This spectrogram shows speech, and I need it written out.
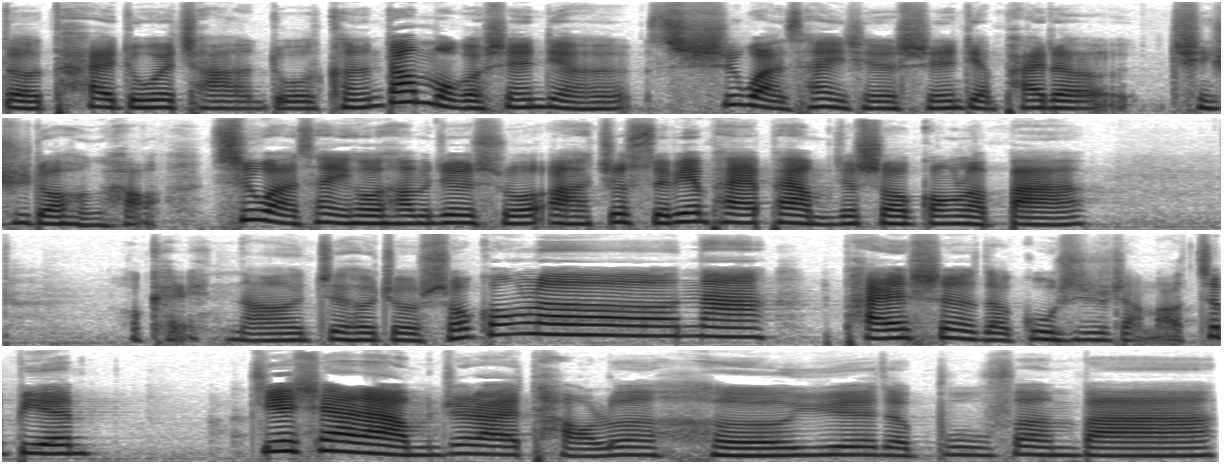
的态度会差很多，可能到某个时间点吃晚餐以前的时间点拍的情绪都很好，吃晚餐以后他们就会说啊，就随便拍一拍，我们就收工了吧。OK，然后最后就收工了。那拍摄的故事就讲到这边，接下来我们就来讨论合约的部分吧。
